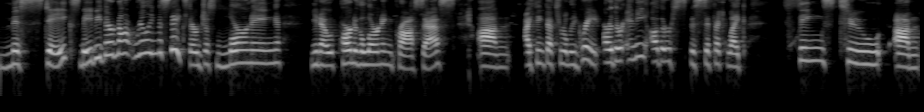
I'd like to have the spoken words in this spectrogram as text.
mistakes. Maybe they're not really mistakes. They're just learning you know part of the learning process um, i think that's really great are there any other specific like things to um,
